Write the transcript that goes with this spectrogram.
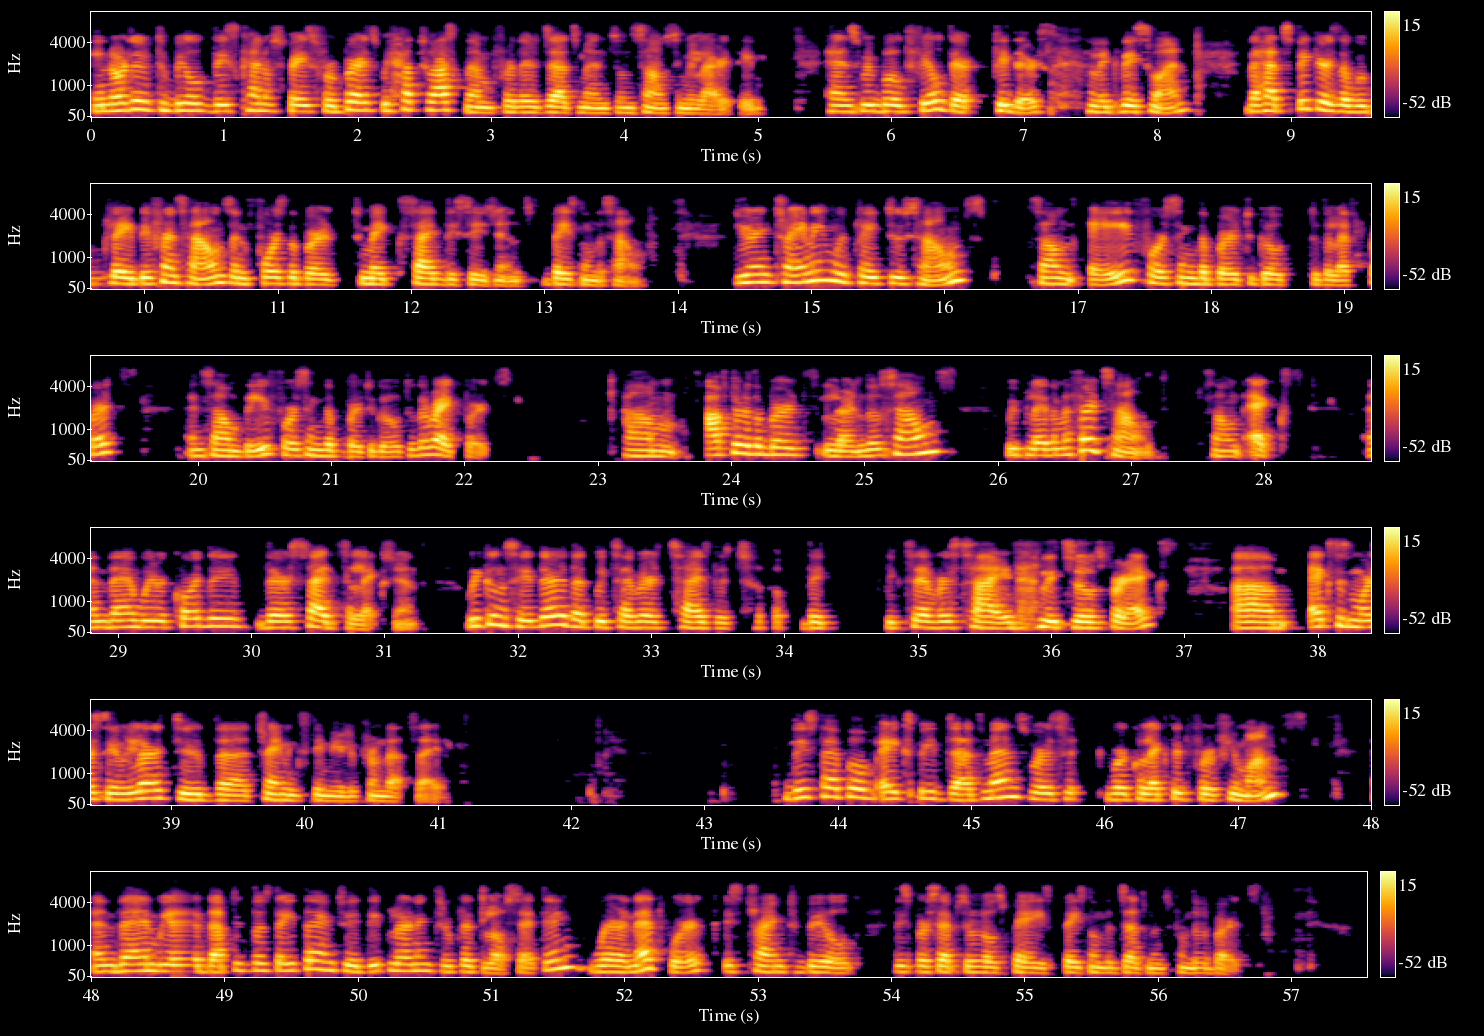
In order to build this kind of space for birds, we had to ask them for their judgments on sound similarity. Hence, we built filter, feeders like this one that had speakers that would play different sounds and force the bird to make side decisions based on the sound. During training, we played two sounds, sound A, forcing the bird to go to the left perch, and sound B, forcing the bird to go to the right perch. Um, after the birds learn those sounds, we play them a third sound, sound X, and then we recorded their side selection. We consider that whichever side they, they whichever side they chose for X, um, X is more similar to the training stimuli from that side. This type of XP judgments were, were collected for a few months, and then we adapted those data into a deep learning triplet loss setting, where a network is trying to build this perceptual space based on the judgments from the birds.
